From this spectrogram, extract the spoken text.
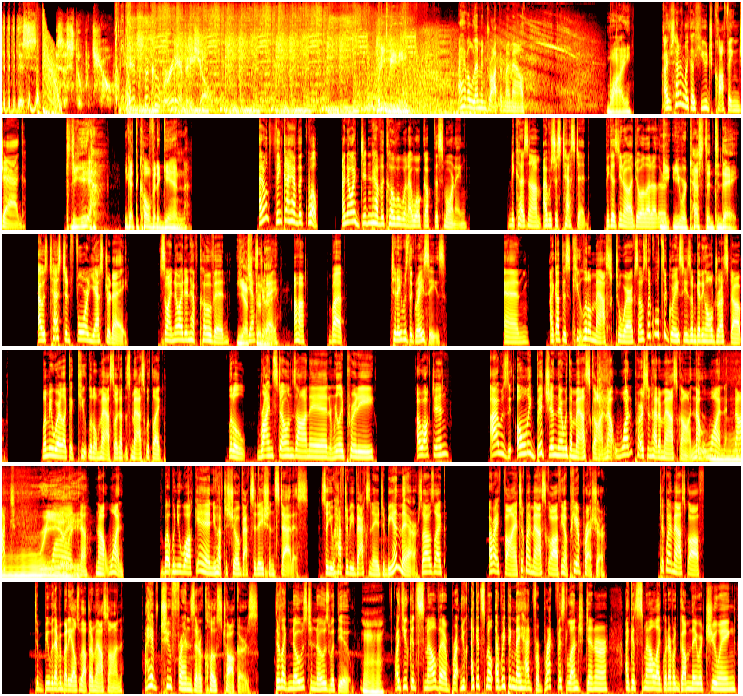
This is a stupid show. It's the Cooper and Anthony Show. What are you eating? I have a lemon drop in my mouth. Why? I just had like a huge coughing jag. Yeah. You got the COVID again. I don't think I have the well, I know I didn't have the COVID when I woke up this morning because um I was just tested because you know I do all that other You, you were tested today. I was tested for yesterday. So I know I didn't have COVID Yesterday. Uh-huh. But today was the Gracies. And I got this cute little mask to wear cuz I was like, well, it's a Gracie's. I'm getting all dressed up. Let me wear like a cute little mask. So I got this mask with like little rhinestones on it and really pretty. I walked in. I was the only bitch in there with a mask on. Not one person had a mask on. Not one. Not Really? one. Not one. But when you walk in, you have to show vaccination status. So you have to be vaccinated to be in there. So I was like, all right, fine. I took my mask off, you know, peer pressure. Took my mask off to be with everybody else without their masks on. I have two friends that are close talkers. They're like nose to nose with you. Mhm. Like you could smell their breath. You, I could smell everything they had for breakfast, lunch, dinner. I could smell like whatever gum they were chewing,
